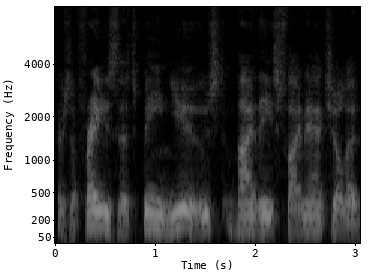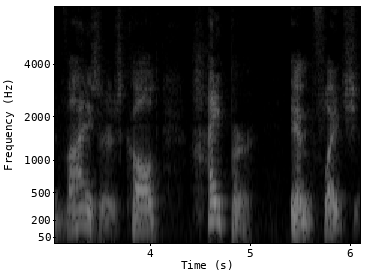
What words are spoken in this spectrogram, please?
There's a phrase that's being used by these financial advisors called hyperinflation.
